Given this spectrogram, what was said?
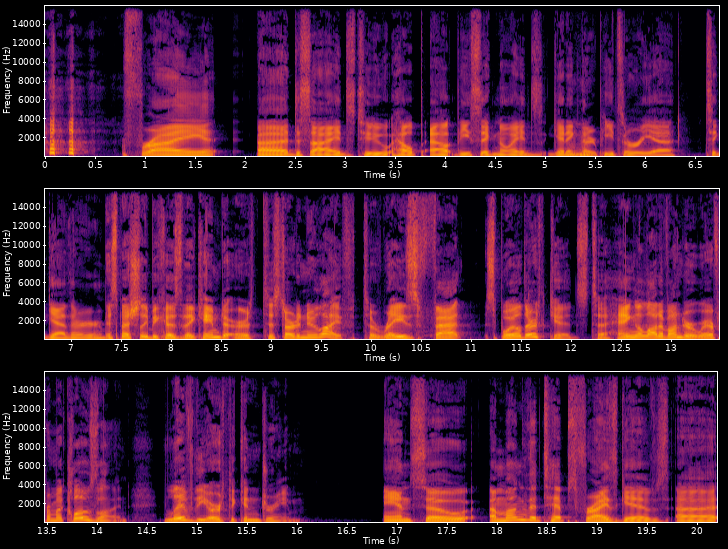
Fry uh, decides to help out the Cygnoids getting their pizzeria together. Especially because they came to Earth to start a new life, to raise fat, spoiled Earth kids, to hang a lot of underwear from a clothesline, live the Earthican dream. And so, among the tips Fries gives, uh,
